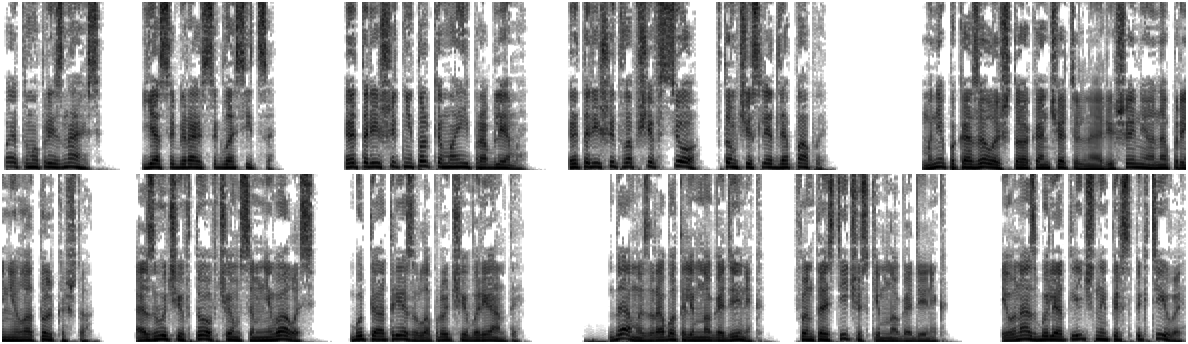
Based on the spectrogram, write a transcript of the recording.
поэтому признаюсь, я собираюсь согласиться. Это решит не только мои проблемы, это решит вообще все, в том числе для папы. Мне показалось, что окончательное решение она приняла только что, озвучив то, в чем сомневалась, будто отрезала прочие варианты. Да, мы заработали много денег, Фантастически много денег. И у нас были отличные перспективы.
